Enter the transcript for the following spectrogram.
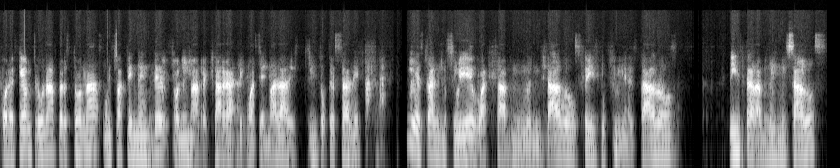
Por ejemplo, una persona muy fácilmente pone una recarga aquí en Guatemala de distinto que sale y esta le incluye WhatsApp limitado, Facebook limitado, Instagram limitados,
